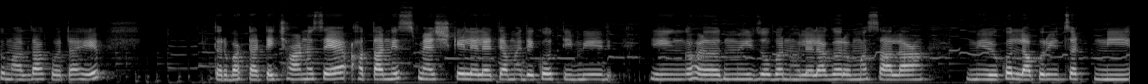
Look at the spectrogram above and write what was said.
तुम्हाला दाखवत आहे. तर बटाटे छान असे हाताने स्मॅश केलेले आहे त्यामध्ये कोथिंबीर हिंग हळद मी जो बनवलेला गरम मसाला मी कोल्हापुरी चटणी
